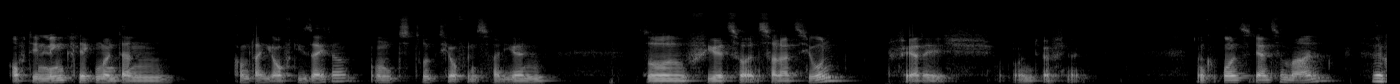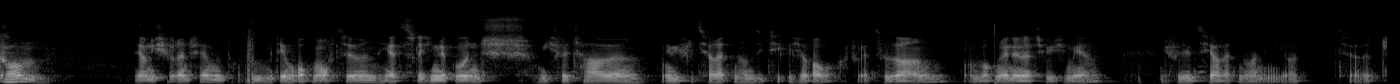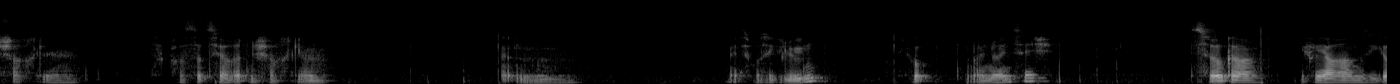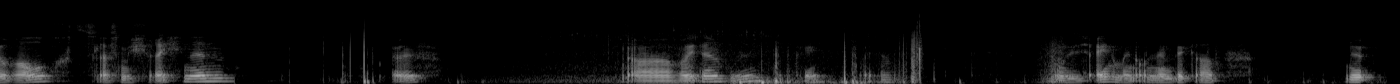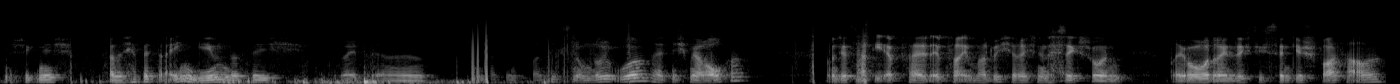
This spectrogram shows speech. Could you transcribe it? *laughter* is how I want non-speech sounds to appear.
auf den Link klicken und dann kommt da hier auf die Seite und drückt hier auf Installieren. So viel zur Installation. Fertig und öffnen. Dann gucken wir uns das Ganze mal an. Willkommen. Sie haben die schwere Entscheidung getroffen, mit dem Rauchen aufzuhören. Herzlichen Glückwunsch. Wie viele Tage, wie viele Zigaretten haben Sie täglich geraucht? Schwer zu sagen. Am Wochenende natürlich mehr. Wie viele Zigaretten waren in Ihrer Zigarettenschachtel? Was kostet Zigarettenschachtel? Ähm, jetzt muss ich lügen. Ich glaube 99. Circa. Wie viele Jahre haben Sie geraucht? Lass mich rechnen. 11. Na, heute. Hm, okay, weiter. Muss ich ein, mein Online-Backup. Nö, ich nicht. Also ich habe jetzt eingegeben, dass ich seit äh, den 20. um 0 Uhr halt nicht mehr rauche. Und jetzt hat die App halt einfach immer durchgerechnet, *laughs* dass ich schon 3,63 Euro gespart habe.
